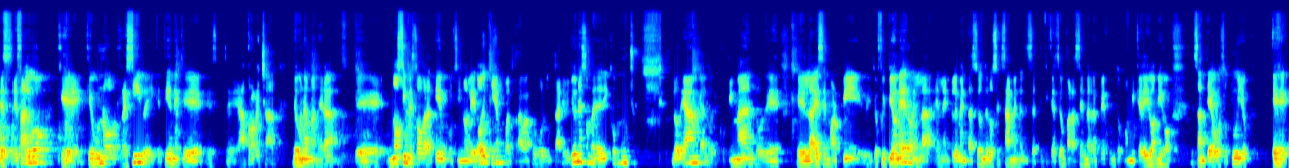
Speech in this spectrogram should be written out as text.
es, es algo que, que, uno recibe y que tiene que este, aprovechar de una manera, eh, no si me sobra tiempo, sino le doy tiempo al trabajo voluntario. Yo en eso me dedico mucho. Lo de AMGA, lo de Copiman, lo de eh, la SMRP, yo fui pionero en la, en la implementación de los exámenes de certificación para CMRP junto con mi querido amigo Santiago Sotuyo eh,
